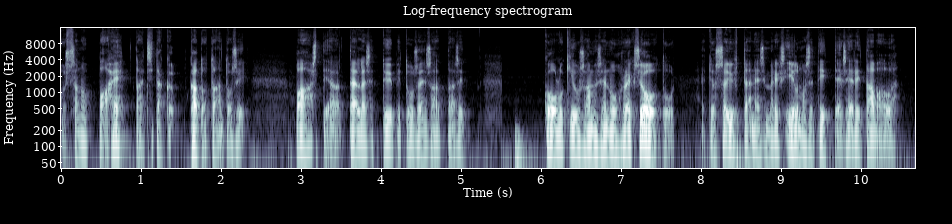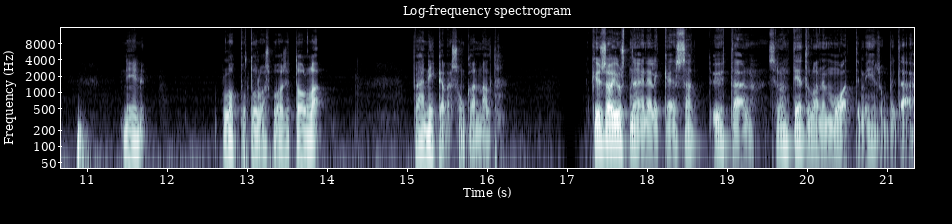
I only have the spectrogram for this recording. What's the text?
voisi sanoa pahe, tai että sitä katsotaan tosi pahasti, ja tällaiset tyypit usein saattaa sitten koulukiusaamisen uhreiksi joutua. Että jos sä yhtään esimerkiksi ilmaiset itteesi eri tavalla, niin lopputulos voisi olla vähän ikävä sun kannalta. Kyllä se on just näin, eli jos sä yhtään, sillä on tietynlainen muotti, mihin sun pitää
